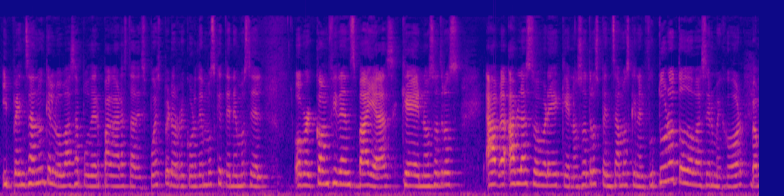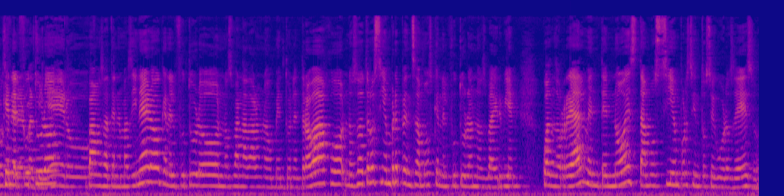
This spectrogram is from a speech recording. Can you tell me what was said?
y pensando en que lo vas a poder pagar hasta después, pero recordemos que tenemos el overconfidence bias que nosotros habla sobre que nosotros pensamos que en el futuro todo va a ser mejor, que en el futuro vamos a tener más dinero, que en el futuro nos van a dar un aumento en el trabajo. Nosotros siempre pensamos que en el futuro nos va a ir bien, cuando realmente no estamos 100% seguros de eso.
